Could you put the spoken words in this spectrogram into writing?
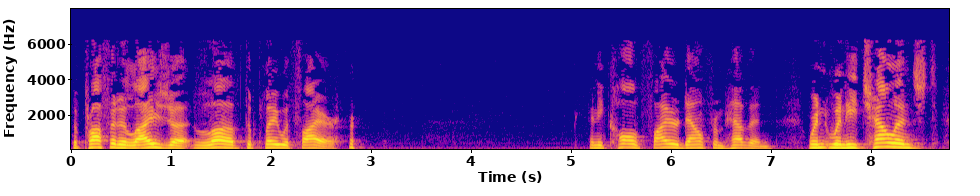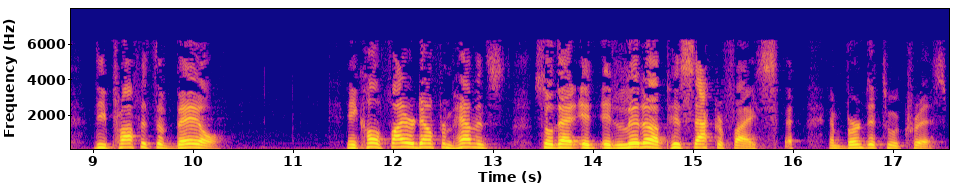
the prophet Elijah, loved to play with fire. and he called fire down from heaven. When, when he challenged the prophets of Baal. And he called fire down from heaven so that it, it lit up his sacrifice and burned it to a crisp.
